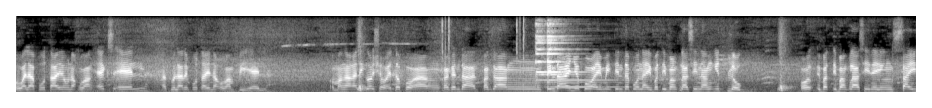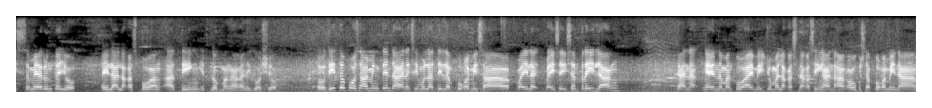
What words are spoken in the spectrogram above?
O wala po tayong nakuhang XL at wala rin po tayong nakuhang PL. O mga kanegosyo, ito po ang kagandahan. Pag ang tindahan nyo po ay may tinda po na iba't ibang klase ng itlog, o iba't ibang klase ng size sa meron kayo ay lalakas po ang ating itlog mga kanegosyo. So dito po sa aming tindahan, nagsimula din lang po kami sa paisa-isang tray lang. Yan, ngayon naman po ay medyo malakas na kasi nga nakakaubos na po kami ng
